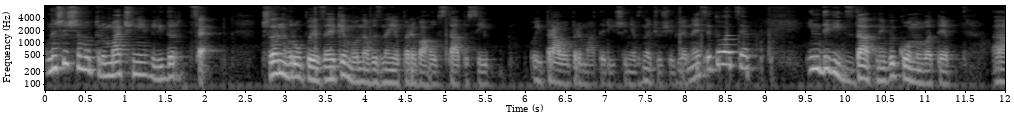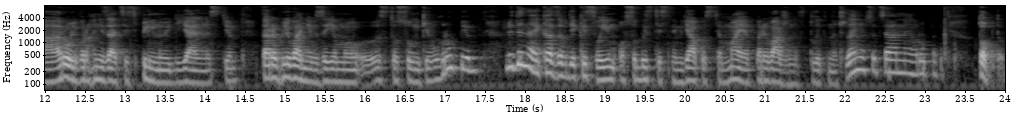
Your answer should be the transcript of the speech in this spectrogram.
У найширшому тлумаченні лідер це член групи, за яким вона визнає перевагу в статусі і право приймати рішення в значущих для неї ситуаціях. Індивід здатний виконувати роль в організації спільної діяльності та регулюванні взаємостосунків в групі. Людина, яка завдяки своїм особистісним якостям має переважений вплив на членів соціальної групи. Тобто,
